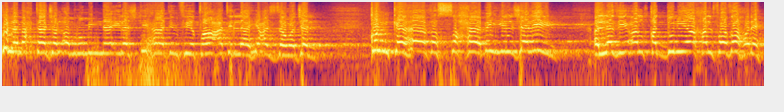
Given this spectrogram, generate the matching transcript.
كلما احتاج الأمر منا إلى اجتهاد في طاعة الله عز وجل. كن كهذا الصحابي الجليل الذي ألقى الدنيا خلف ظهره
